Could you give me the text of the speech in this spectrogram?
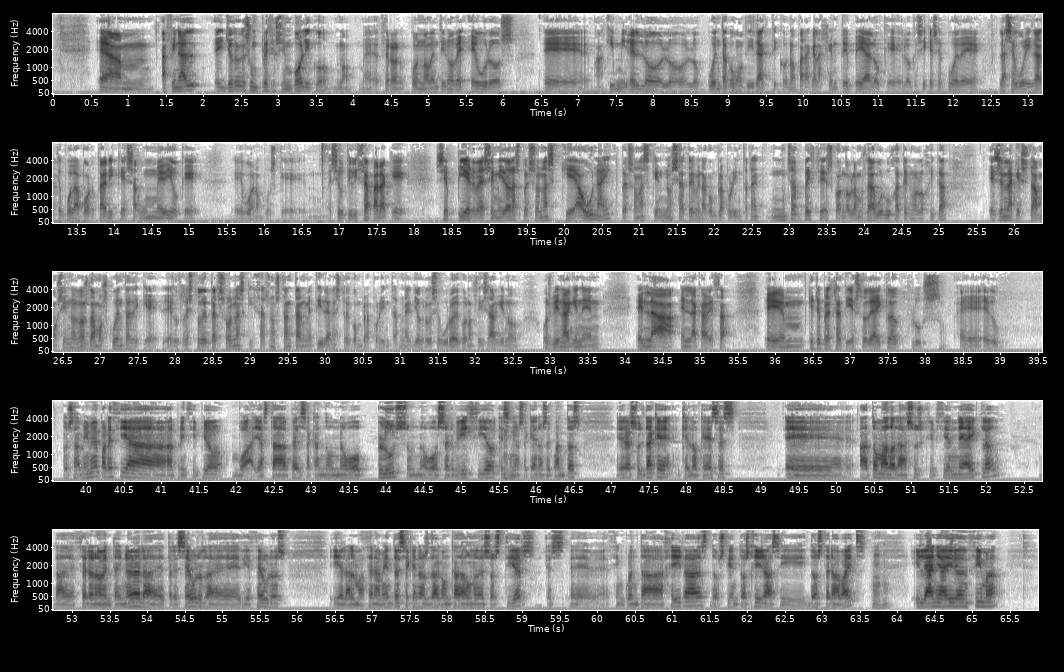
Em, al final, eh, yo creo que es un precio simbólico, ¿no? 0,99 eh, euros. Eh, aquí Miguel lo, lo, cuenta como didáctico, ¿no? Para que la gente vea lo que, lo que sí que se puede, la seguridad que puede aportar y que es un medio que, bueno, pues que se utiliza para que se pierda ese miedo a las personas que aún hay personas que no se atreven a comprar por internet. Muchas veces, cuando hablamos de la burbuja tecnológica, es en la que estamos y no nos damos cuenta de que el resto de personas quizás no están tan metidas en esto de comprar por internet. Yo creo que seguro que conocéis a alguien o os viene alguien en, en, la, en la cabeza. Em, ¿Qué te parece a ti esto de iCloud Plus, eh, Edu? Pues a mí me parecía al principio, buah, ya está Apple sacando un nuevo plus, un nuevo servicio, que si no sé qué, no sé cuántos. Y resulta que, que lo que es es, eh, ha tomado la suscripción de iCloud la de 0,99, la de 3 euros, la de 10 euros, y el almacenamiento ese que nos da con cada uno de esos tiers, que es 50 eh, gigas, 200 gigas y 2 terabytes, y le ha añadido encima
